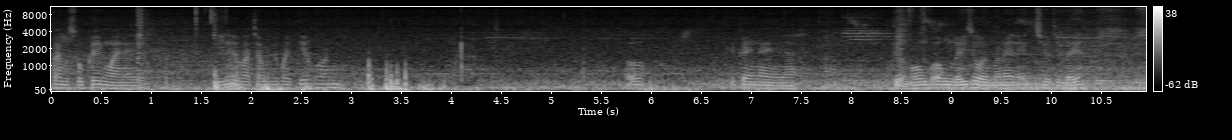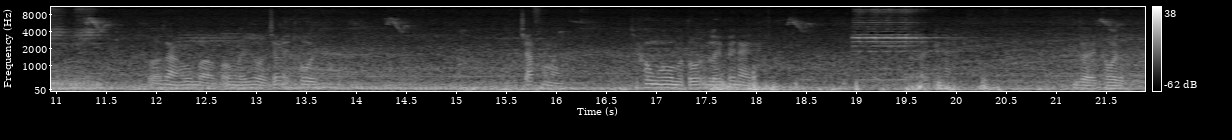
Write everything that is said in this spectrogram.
quay một số cây ngoài này. Tí nữa vào trong kia quay tiếp các anh. Ô, cái cây này à, tưởng hôm của ông lấy rồi mà nay lại chưa thì lấy à? rõ ràng hôm bảo ông lấy rồi chắc lại thôi. Chắc mà. Chứ không hôm mà tôi cũng lấy cây này. Lấy cây này. Rồi thôi rồi.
